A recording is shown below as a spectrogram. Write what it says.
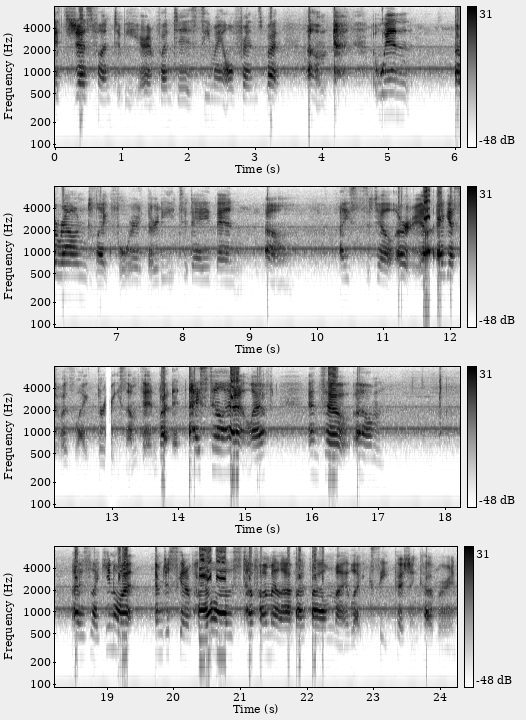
it's just fun to be here and fun to see my old friends. But um, when around like 4:30 today, then um, I still, or yeah, I guess it was like three something, but I still hadn't left, and so um, I was like, you know what? I'm just gonna pile all this stuff on my lap. I piled my like seat cushion cover and,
